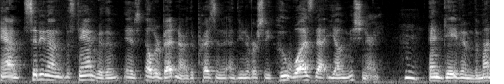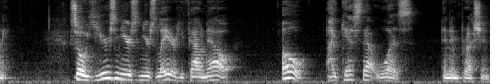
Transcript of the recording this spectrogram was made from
And sitting on the stand with him is Elder Bednar, the president of the university, who was that young missionary hmm. and gave him the money. So years and years and years later, he found out, oh, I guess that was an impression.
